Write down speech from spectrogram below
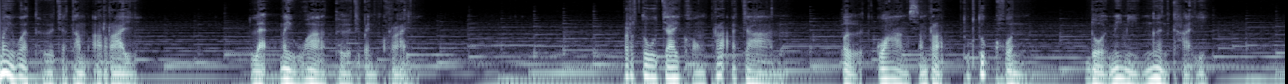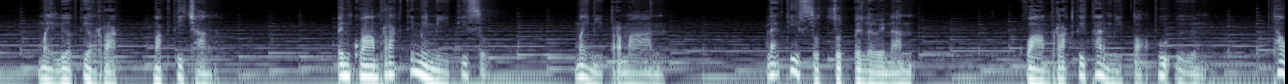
ไม่ว่าเธอจะทำอะไร และไม่ว่าเธอจะเป็นใคร ประตูใจของพระอาจารย์ เปิดกว้างสำหรับทุกๆคน โดยไม่มีเงื่อนไข ไม่เลือกที่รักมักที่ชัง เป็นความรักที่ไม่มีที่สุด ไม่มีประมาณ และที่สุดๆไปเลยนั้น ความรักที่ท่านมีต่อผู้อื่น เท่า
